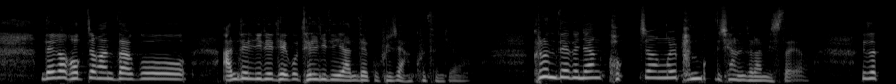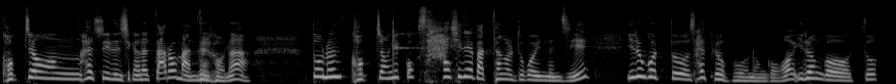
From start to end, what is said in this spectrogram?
내가 걱정한다고 안 될 일이 되고 될 일이 안 되고 그러지 않거든요. 그런데 그냥 걱정을 밥 먹듯이 하는 사람이 있어요. 그래서 걱정할 수 있는 시간을 따로 만들거나 또는 걱정이 꼭 사실의 바탕을 두고 있는지 이런 것도 살펴보는 거 이런 것도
